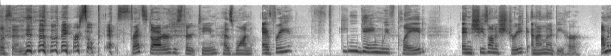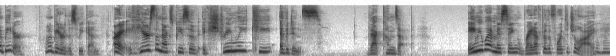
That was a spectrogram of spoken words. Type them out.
Listen, they were so pissed. Brett's daughter, who's 13, has won every fucking game we've played, and she's on a streak, and I'm gonna beat her. I'm gonna beat her. I'm gonna beat her this weekend. All right, here's the next piece of extremely key evidence that comes up. Amy went missing right after the 4th of July, mm-hmm.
